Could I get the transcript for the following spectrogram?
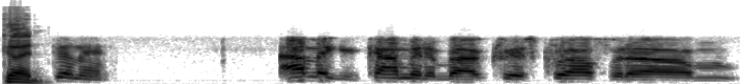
Good. Good man. I'll make a comment about Chris Crawford, um,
